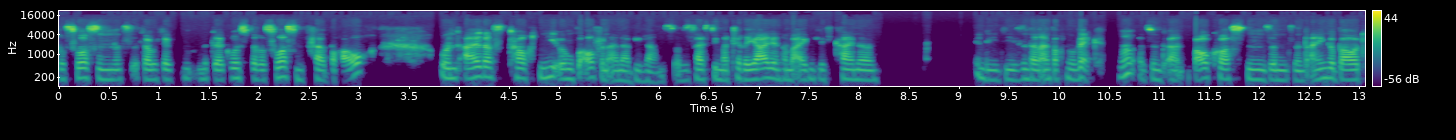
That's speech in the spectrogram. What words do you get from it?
Ressourcen, das ist, glaube ich, der, mit der größte Ressourcenverbrauch. Und all das taucht nie irgendwo auf in einer Bilanz. Also das heißt, die Materialien haben eigentlich keine, die, die sind dann einfach nur weg. Ne? Also sind, äh, Baukosten sind, sind eingebaut.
